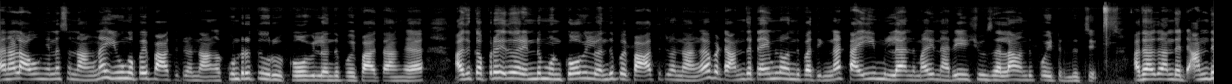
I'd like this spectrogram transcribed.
அதனால் அவங்க என்ன சொன்னாங்கன்னா இவங்க போய் பார்த்துட்டு வந்தாங்க குன்றத்தூர் கோவில் வந்து போய் பார்த்தாங்க. அதுக்கப்புறம் ஏதோ ரெண்டு மூணு கோவில் வந்து போய் பார்த்துட்டு வந்தாங்க. பட் அந்த டைமில் வந்து பார்த்திங்கன்னா டைம் இல்லை அந்த மாதிரி நிறைய இஷ்யூஸ் எல்லாம் வந்து போயிட்டு இருந்துச்சு. அதாவது அந்த அந்த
